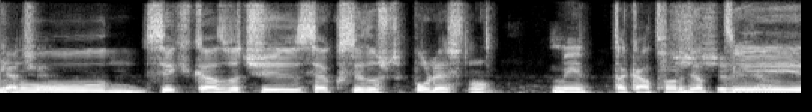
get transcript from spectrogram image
Така Но че- всеки казва, че всяко следващо е по-лесно. Ми, така твърдят Ще и,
